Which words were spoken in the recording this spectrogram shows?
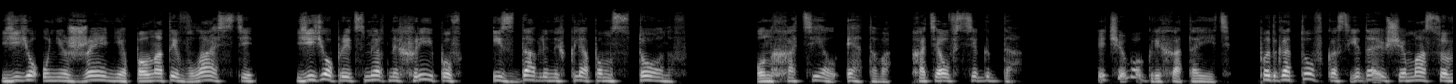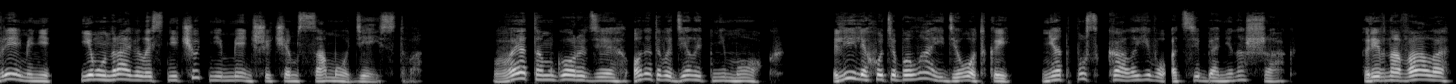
ее унижения, полноты власти, ее предсмертных хрипов и сдавленных кляпом стонов. Он хотел этого, хотел всегда. И чего греха таить? Подготовка, съедающая массу времени, ему нравилась ничуть не меньше, чем само действо. В этом городе он этого делать не мог. Лиля, хоть и была идиоткой, не отпускала его от себя ни на шаг. Ревновала,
